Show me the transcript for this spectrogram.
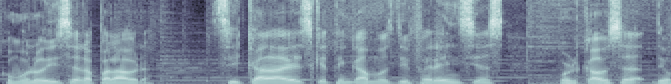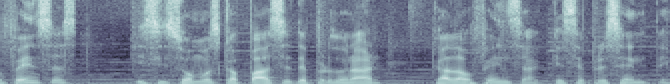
como lo dice la palabra, si cada vez que tengamos diferencias por causa de ofensas y si somos capaces de perdonar cada ofensa que se presente.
